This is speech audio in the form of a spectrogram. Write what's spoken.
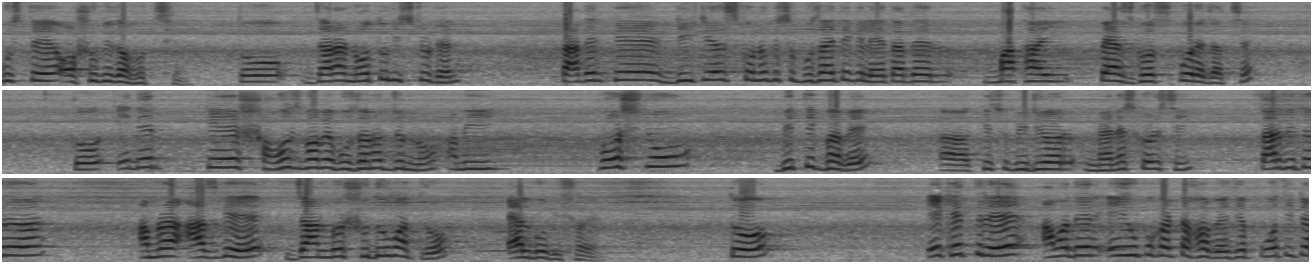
বুঝতে অসুবিধা হচ্ছে। তো যারা নতুন স্টুডেন্ট তাদেরকে ডিটেলস কোনো কিছু বুঝাইতে গেলে তাদের মাথায় প্যাচ ঘোষ পড়ে যাচ্ছে। তো এদেরকে সহজভাবে বোঝানোর জন্য আমি প্রশ্ন ভিত্তিকভাবে কিছু ভিডিওর ম্যানেজ করেছি। তার ভিতরে আমরা আজকে জানব শুধুমাত্র অ্যালবো বিষয়ে। তো এক্ষেত্রে আমাদের এই উপকারটা হবে যে প্রতিটা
